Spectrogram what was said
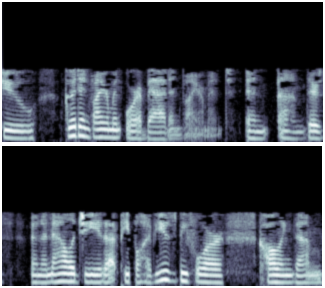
to good environment or a bad environment. And um, there's an analogy that people have used before, calling them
